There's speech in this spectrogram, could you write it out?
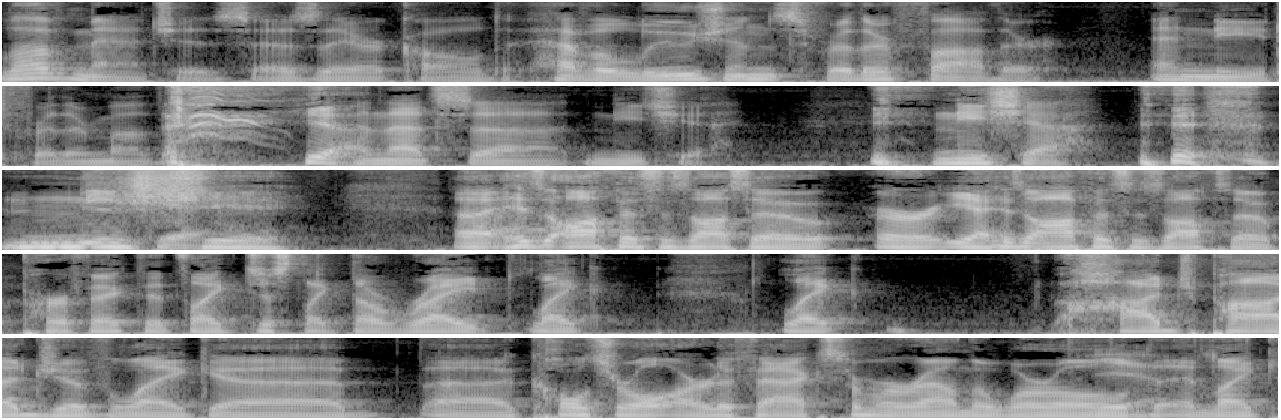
Love matches, as they are called, have illusions for their father and need for their mother. Yeah, and that's uh, Nietzsche. Nietzsche. Uh, his office is also, or yeah, his office is also perfect. It's like just like the right, like, like hodgepodge of like uh, uh, cultural artifacts from around the world, Yeah. and like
